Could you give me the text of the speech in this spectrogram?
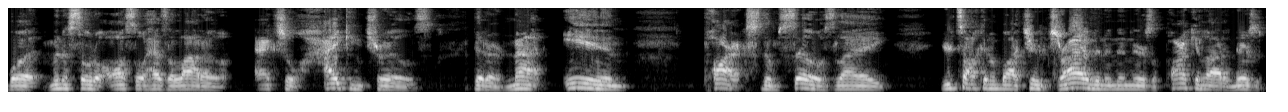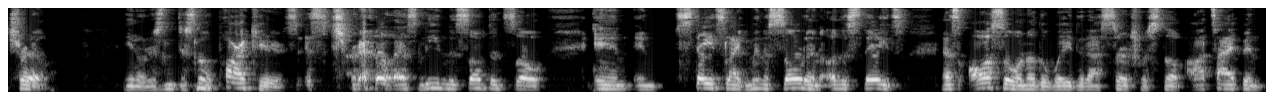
but Minnesota also has a lot of actual hiking trails that are not in parks themselves. Like you're talking about you're driving and then there's a parking lot and there's a trail. You know, there's there's no park here. It's, it's a trail that's leading to something. So in in states like Minnesota and other states, that's also another way that I search for stuff. I type in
